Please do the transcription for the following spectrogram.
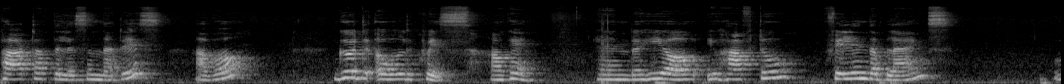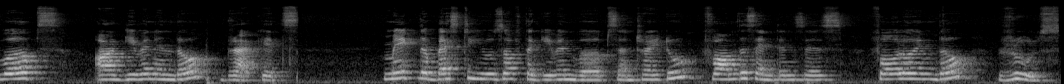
part of the lesson that is our good old quiz okay? And here you have to fill in the blanks. Verbs are given in the brackets. Make the best use of the given verbs and try to form the sentences following the rules.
